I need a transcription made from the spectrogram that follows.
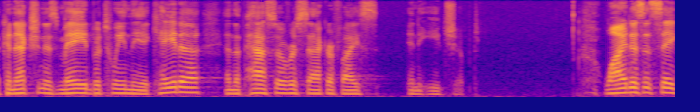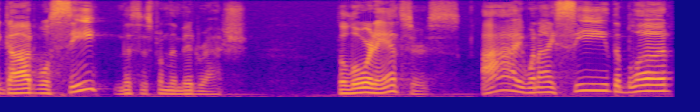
A connection is made between the Akedah and the Passover sacrifice in Egypt. Why does it say God will see? This is from the Midrash. The Lord answers, I, when I see the blood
